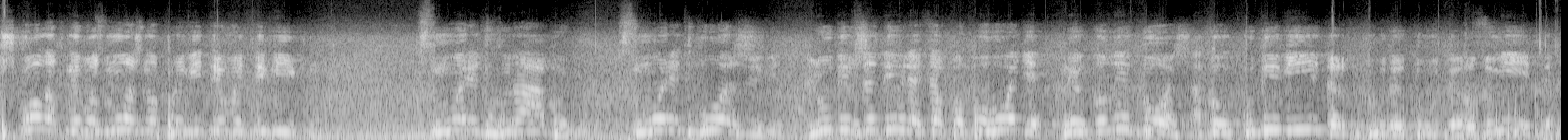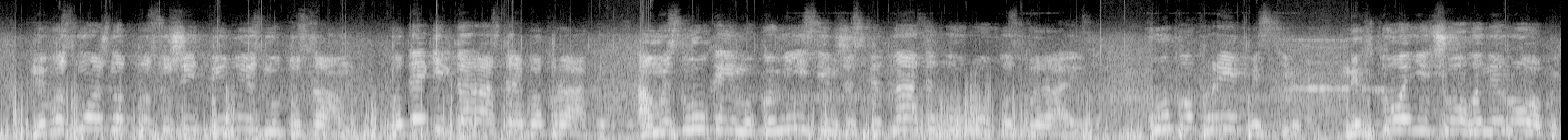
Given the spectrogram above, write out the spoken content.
В школах невозможно провітрювати вікна. Сморять в Грабові, сморять в. Люди вже дивляться по погоді не коли дощ, а коли куди вітер буде дути. Розумієте? Невозможно посушити білизну ту саму. По декілька разів треба прати. А ми слухаємо комісії вже з 15-го року збираються. Купа приписів. Ніхто нічого не робить.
